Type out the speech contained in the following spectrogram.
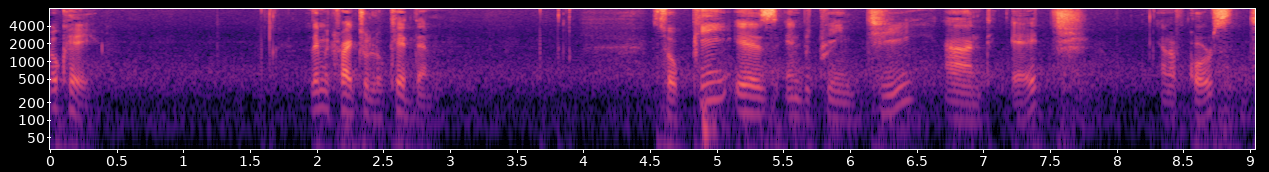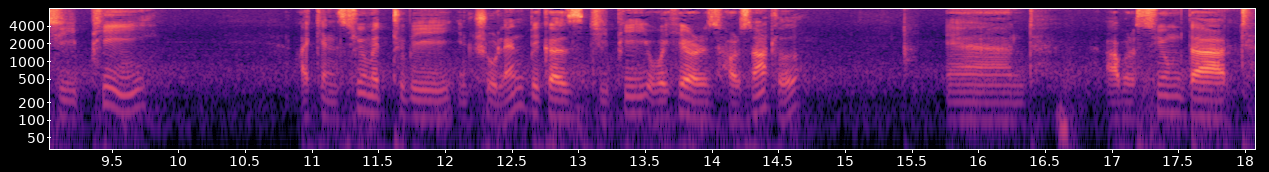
Okay. Let me try to locate them. So, P is in between G and H and of course, G P I can assume it to be in true length because G P over here is horizontal and I will assume that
